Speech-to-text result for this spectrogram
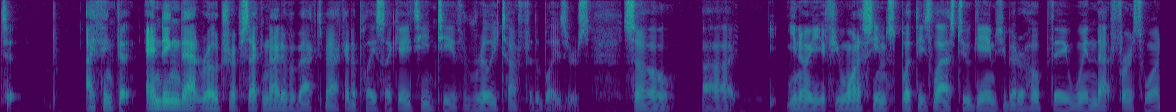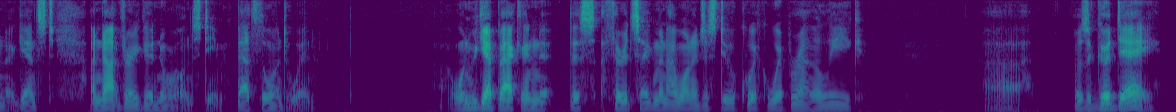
to I think that ending that road trip, second night of a back to back at a place like AT and T, is really tough for the Blazers. So. Uh, you know, if you want to see them split these last two games, you better hope they win that first one against a not very good New Orleans team. That's the one to win. Uh, when we get back in this third segment, I want to just do a quick whip around the league. Uh, it was a good day.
